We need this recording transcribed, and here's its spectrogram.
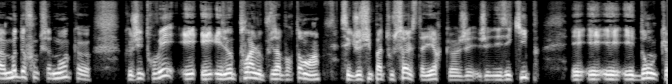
un mode de fonctionnement que que j'ai trouvé et, et, et, le point le plus important, hein, c'est que je suis pas tout seul, c'est-à-dire que j'ai des équipes et, et, et, donc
